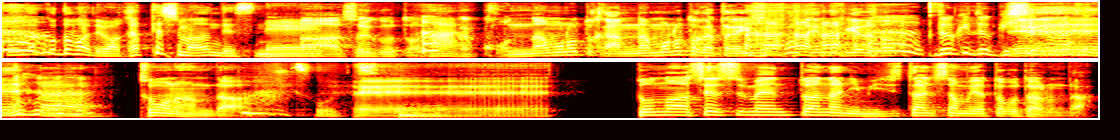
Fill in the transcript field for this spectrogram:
こんなことまで分かってしまうんですね。ああ、そういうこと。はいなんかこんなものとかあんなものとかとか言いそうないんだけど。ドキドキしてますね。えーはい、そうなんだ。そうですね。へえ。そのアセスメントは何水谷さんもやったことあるんだ。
